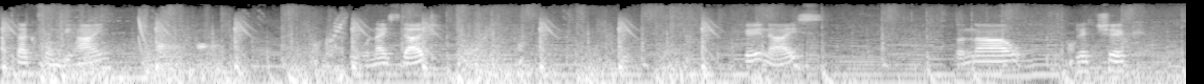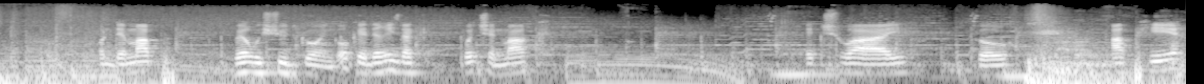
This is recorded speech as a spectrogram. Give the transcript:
attacked from behind. Nice dodge. Okay, nice. So now let's check on the map where we should going. Okay, there is like question mark. Try go up here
